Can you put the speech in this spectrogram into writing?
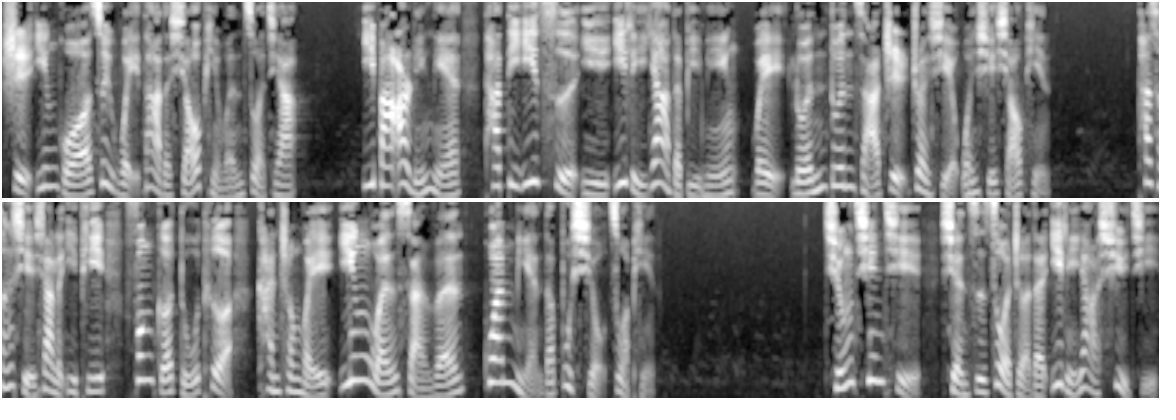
是英国最伟大的小品文作家。一八二零年，他第一次以伊里亚的笔名为《伦敦杂志》撰写文学小品。他曾写下了一批风格独特、堪称为英文散文冠冕的不朽作品。《穷亲戚》选自作者的《伊里亚续集》。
